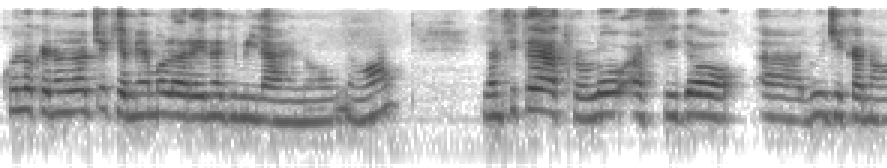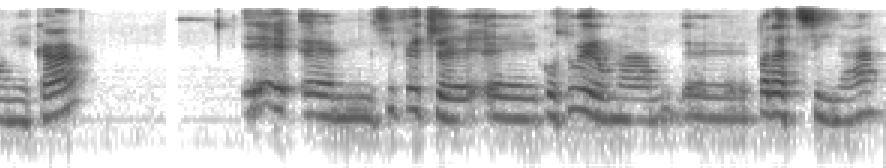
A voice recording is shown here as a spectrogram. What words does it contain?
quello che noi oggi chiamiamo l'Arena di Milano. No? L'anfiteatro lo affidò a Luigi Canonica e ehm, si fece eh, costruire una eh, palazzina,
